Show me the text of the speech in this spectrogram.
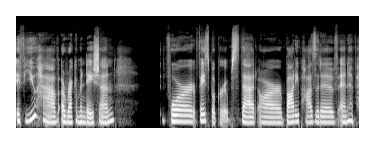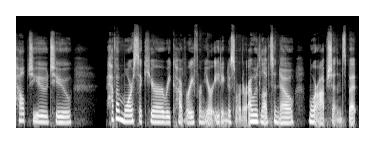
if you have a recommendation for Facebook groups that are body positive and have helped you to have a more secure recovery from your eating disorder. I would love to know more options, but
